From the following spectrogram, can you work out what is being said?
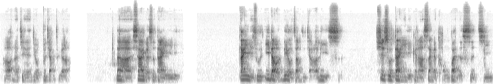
好，那今天就不讲这个了。那下一个是但以理，但以理书一到六章是讲到历史，叙述但以理跟他三个同伴的事迹；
